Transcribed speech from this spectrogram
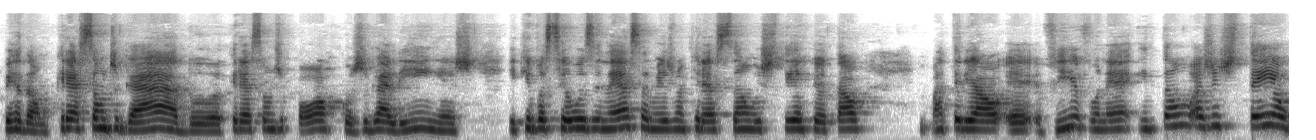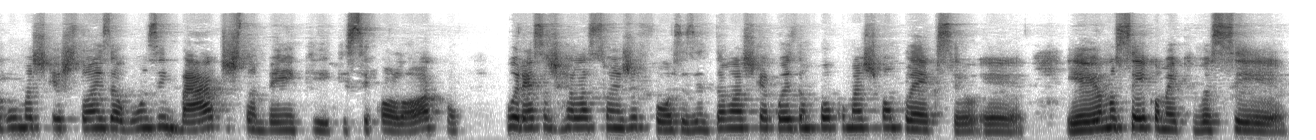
perdão, criação de gado, criação de porcos, de galinhas, e que você use nessa mesma criação esterco e tal material é, vivo, né? Então a gente tem algumas questões, alguns embates também que, que se colocam por essas relações de forças. Então acho que a coisa é um pouco mais complexa. Eu, é, eu não sei como é que você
